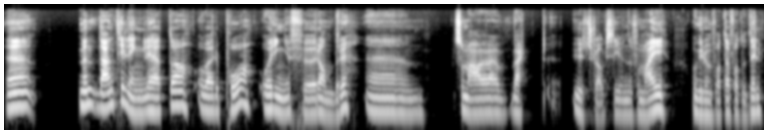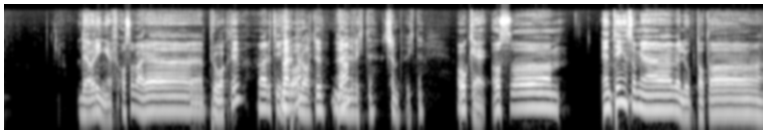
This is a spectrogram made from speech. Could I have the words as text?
Eh, men det er en tilgjengelighet da å være på og ringe før andre eh, som har vært utslagsgivende for meg, og grunnen for at jeg har fått det til. Det å ringe, også være proaktiv, være tidlig Være på. proaktiv. Ja. Veldig viktig. Kjempeviktig. Ok, og så en ting som jeg er veldig opptatt av,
